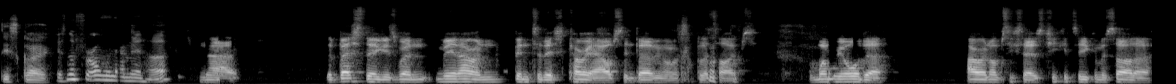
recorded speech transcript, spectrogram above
This guy. There's nothing wrong with lemon and herb. Nah. The best thing is when me and Aaron been to this curry house in Birmingham a couple of times, and when we order, Aaron obviously says chicken tikka masala,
